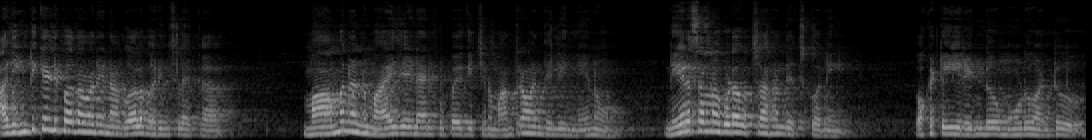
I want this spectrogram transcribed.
అది ఇంటికి వెళ్ళిపోదామని నా గోల భరించలేక మా అమ్మ నన్ను మాయ చేయడానికి ఉపయోగించిన మంత్రం అని తెలియని నేను నీరసంలో కూడా ఉత్సాహం తెచ్చుకొని ఒకటి రెండు మూడు అంటూ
